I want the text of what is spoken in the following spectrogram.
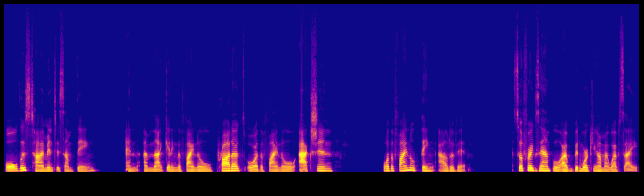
all this time into something and I'm not getting the final product or the final action or the final thing out of it. So, for example, I've been working on my website,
